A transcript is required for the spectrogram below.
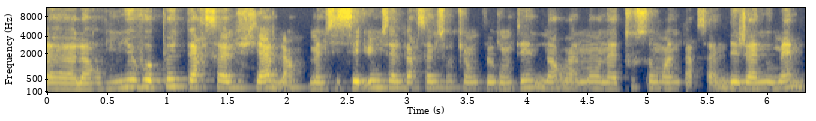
Euh, alors, mieux vaut peu de personnes fiables, hein. même si c'est une seule personne sur qui on peut compter. Normalement, on a tous au moins une personne, déjà nous-mêmes,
